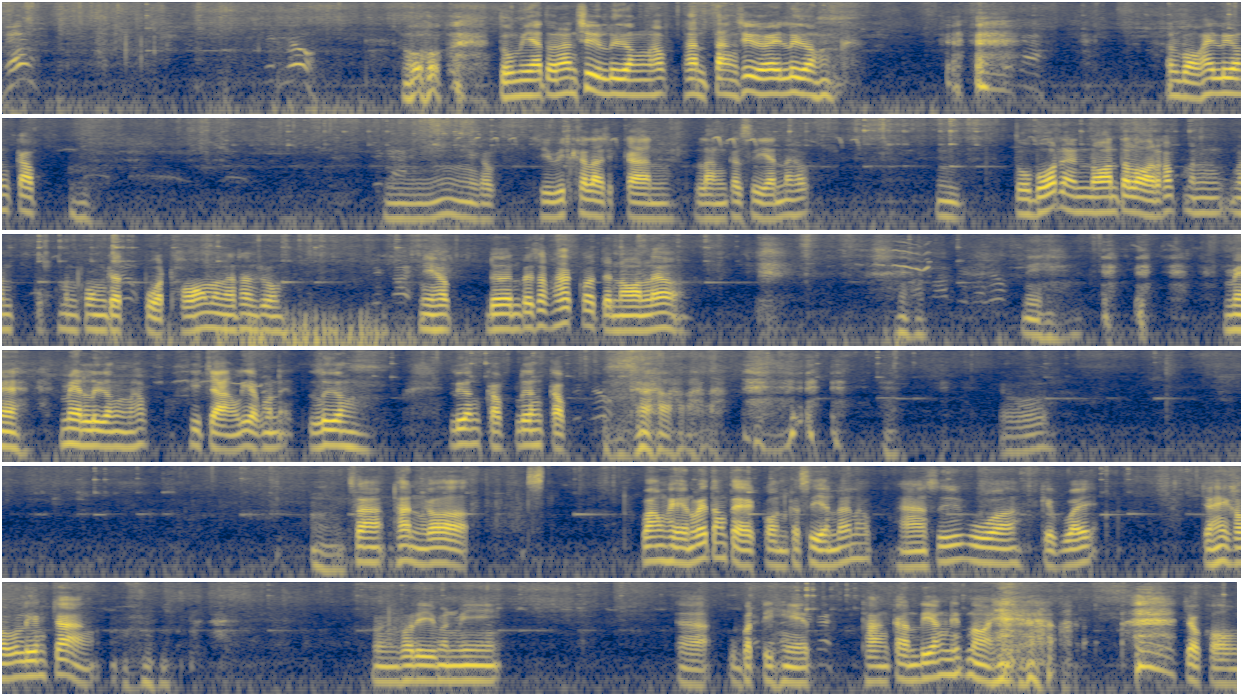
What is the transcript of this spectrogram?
เหลืองเรียกเร็วโอ้ตัวเมียตัวนั้นชื่อเรืองครับ ท่านตั้งชื่อไว้เรือง ท่านบอกให้เรืองกลับอืม นี่ครับชีวิตข้าราชการหลังเกษียณนะครับตัวโบ๊ทเนี่ยนอนตลอดครับ มันมันมันคงจะปวดท้องมันนะท่านชม นี่ครับ เดินไปสักพักก็จะนอนแล้ว นี่ แม่แม่เรืองนะครับ ที่จางเรียกมันเรืองเรื่องกับเรื่องกับโอ้ท่านก็ วางแผนไว้ตั้งแต่ก่อนเกษียณแล้วนะครับ หาซื้อวัวเก็บไว้ จะให้เขาเลี้ยงจ้าง มันพอดีมันมีอุบัติเหตุทางการเลี้ยงนิดหน่อย เจ้าของ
